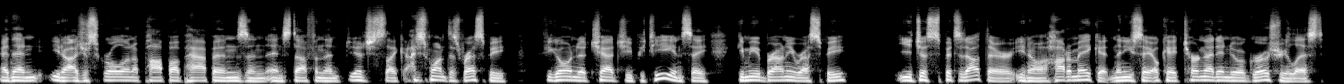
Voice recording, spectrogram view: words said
and then you know as you're scrolling a pop-up happens and and stuff. And then it's just like i just want this recipe. If you go into chat gpt and say give me a brownie recipe it just spits it out there you know how to make it. And then you say okay turn that into a grocery list.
